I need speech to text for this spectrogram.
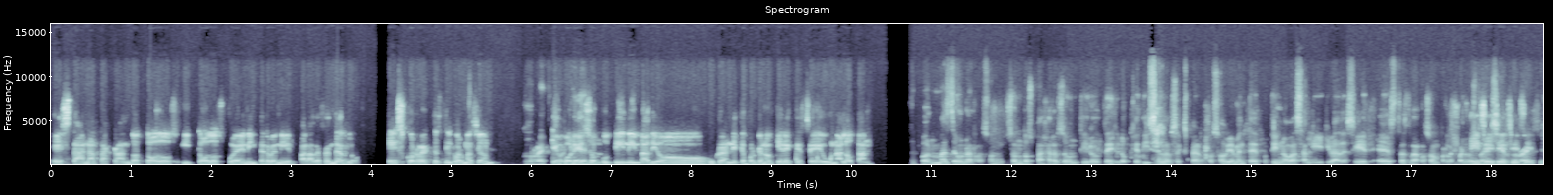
están atacando a todos y todos pueden intervenir para defenderlo. ¿Es correcta esta información? Correcto. Que por eso Putin invadió Ucrania, que porque no quiere que se una a la OTAN. Por más de una razón. Son dos pájaros de un tiro de lo que dicen los expertos. Obviamente Putin no va a salir y va a decir, esta es la razón por la cual lo estoy sí, diciendo. Sí, sí,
